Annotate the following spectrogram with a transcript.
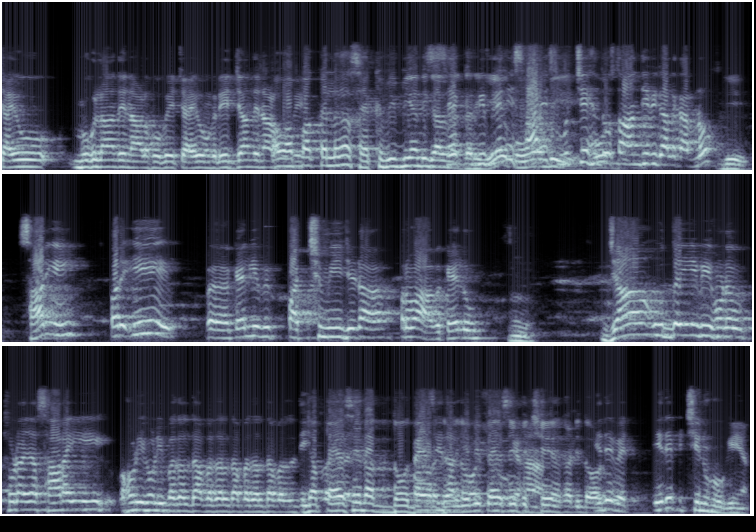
ਚਾਹੇ ਉਹ ਮੁਗਲਾਂ ਦੇ ਨਾਲ ਹੋਵੇ ਚਾਹੇ ਉਹ ਅੰਗਰੇਜ਼ਾਂ ਦੇ ਨਾਲ ਹੋਵੇ। ਆਪਾਂ ਕੱਲੀਆਂ ਸਿੱਖ ਬੀਬੀਆਂ ਦੀ ਗੱਲ ਨਾ ਕਰੀਏ ਬੀਬੀਆਂ ਹੋਰ ਸਾਰੇ ਸਮੁੱਚੇ ਹਿੰਦੁਸਤਾਨ ਦੀ ਵੀ ਗੱਲ ਕਰ ਲਓ। ਜੀ। ਸਾਰੀਆਂ ਹੀ ਪਰ ਇਹ ਕਹਿ ਲਈਏ ਵੀ ਪੱਛਮੀ ਜਿਹੜਾ ਪ੍ਰਭਾਵ ਕਹਿ ਲਓ ਜਾਂ ਉਦਾਂ ਹੀ ਵੀ ਹੁਣ ਥੋੜਾ ਜਿਹਾ ਸਾਰਾ ਹੀ ਹੌਲੀ ਹੌਲੀ ਬਦਲਦਾ ਬਦਲਦਾ ਬਦਲਦਾ ਬਦਲਦੀ ਜਾਂ ਪੈਸੇ ਦਾ ਦੌਰ ਚੱਲ ਗਿਆ ਵੀ ਪੈਸੇ ਪਿੱਛੇ ਆ ਸਾਡੀ ਦੌੜ। ਇਹਦੇ ਵਿੱਚ ਇਹਦੇ ਪਿੱਛੇ ਨੂੰ ਹੋ ਗਏ ਆ।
